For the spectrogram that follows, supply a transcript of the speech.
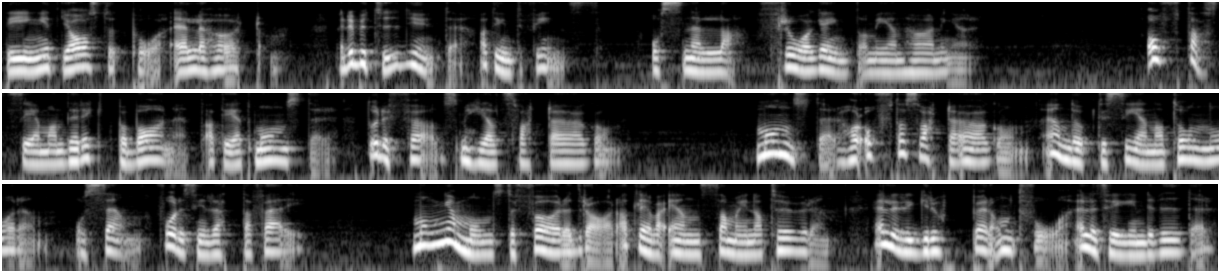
Det är inget jag stött på eller hört om. Men det betyder ju inte att det inte finns. Och snälla, fråga inte om enhörningar. Oftast ser man direkt på barnet att det är ett monster då det föds med helt svarta ögon. Monster har ofta svarta ögon ända upp till sena tonåren och sen får det sin rätta färg. Många monster föredrar att leva ensamma i naturen eller i grupper om två eller tre individer.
